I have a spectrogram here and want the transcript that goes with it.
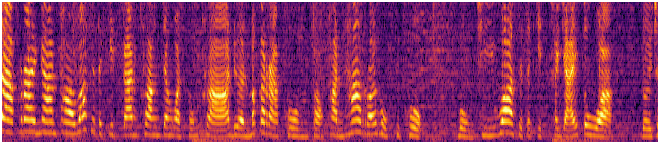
จากรายงานภาวะเศรษฐกิจการคลังจังหวัดสงขลาเดือนมกราคม 2566 บ่งชี้ว่าเศรษฐกิจขยายตัว โดยเฉ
